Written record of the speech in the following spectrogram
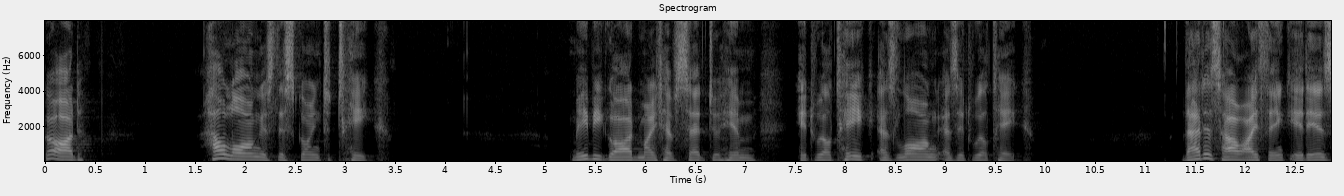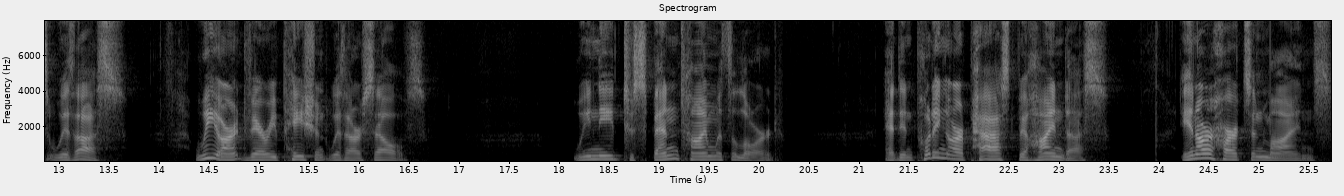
God, how long is this going to take? Maybe God might have said to him, it will take as long as it will take. That is how I think it is with us. We aren't very patient with ourselves. We need to spend time with the Lord, and in putting our past behind us, in our hearts and minds,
